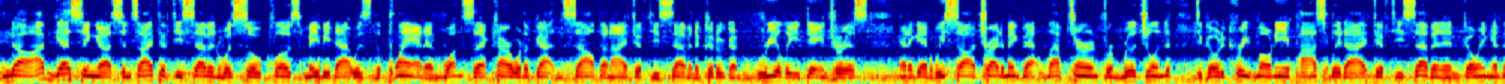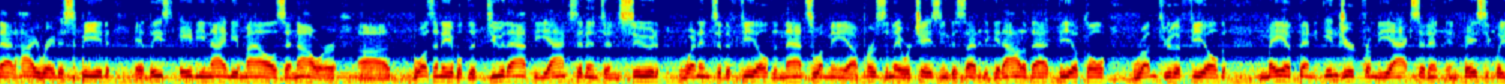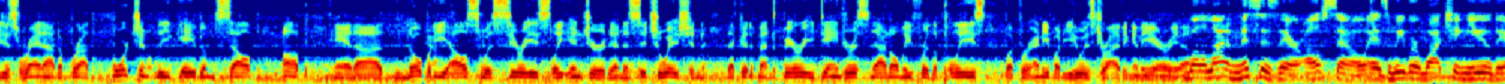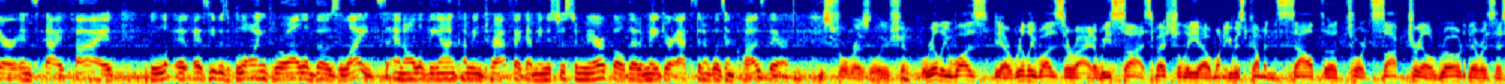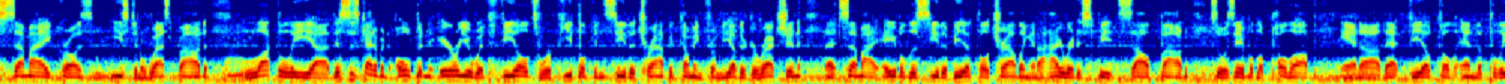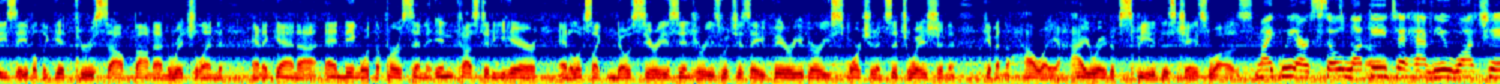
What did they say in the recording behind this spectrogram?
No, I'm guessing uh, since I 57 was so close, maybe that was the plan. And once that car would have gotten south on I 57, it could have been really dangerous. And again, we saw it try to make that left turn from Ridgeland to go to Crete Monee, possibly to I 57, and going at that high rate of speed, at least 80, 90 miles an hour. Uh, wasn't able to do that. The accident ensued, went into the field, and that's when the uh, person they were chasing decided to get out of that vehicle, run through the field may have been injured from the accident and basically just ran out of breath. Fortunately, gave himself up, and uh, nobody else was seriously injured in a situation that could have been very dangerous, not only for the police but for anybody who was driving in the area. Well, a lot of misses there also as we were watching you there in Sky 5 bl- as he was blowing through all of those lights and all of the oncoming traffic. I mean, it's just a miracle that a major accident wasn't caused there. Peaceful resolution. really was, yeah, really was Zoraida. We saw, especially uh, when he was coming south uh, towards Sauk Trail Road, there was a semi crossing east and westbound. Luckily, uh, this is kind of an open area with fields where people can see the traffic coming from the other direction. That semi able to see the vehicle traveling at a high rate of speed southbound, so was able to pull up, and uh, that vehicle and the police able to get through southbound on Ridgeland. And again, uh, ending with the person in custody here, and it looks like no serious injuries, which is a very, very fortunate situation given how a high rate of speed this chase was. Mike, we are so lucky to have you watching.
